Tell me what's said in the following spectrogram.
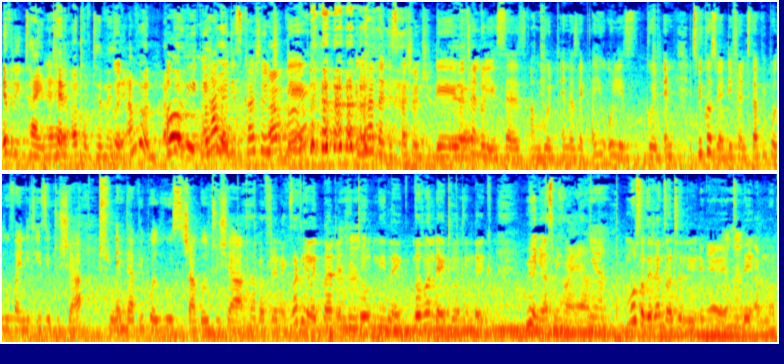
every time Uh-huh. 10 out of 10 they Good. i'm good I'm oh, good, we, we had good. that discussion today. we had that discussion today. My friend always says, I'm good. And I was like, Are you always good? And it's because we are different. There are people who find it easy to share, True. and there are people who struggle to I share. have a friend exactly like that, and Mm-hmm. he told me like there was one day I told him like me when you ask me how I am, Yeah. Mm-hmm. most of the times I'll tell you, anyway, today I'm not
